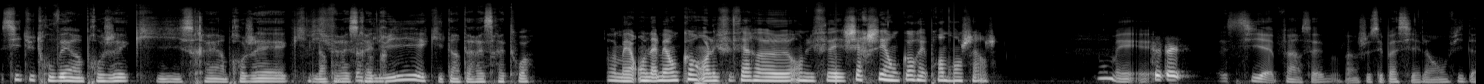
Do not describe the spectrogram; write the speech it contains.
Si tu trouvais un projet qui serait un projet qui l'intéresserait lui et qui t'intéresserait toi? Mais on la met encore, on lui fait faire, euh, on lui fait chercher encore et prendre en charge. Non, mais si, enfin, enfin, je sais pas si elle a envie de,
